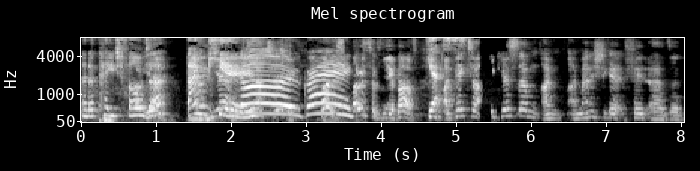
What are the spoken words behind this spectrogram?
and a page folder? Oh, yeah. Thank oh, you. No, Greg. Both, both, of the above. Yes. I picked up because um, I'm, I managed to get fit, uh, the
